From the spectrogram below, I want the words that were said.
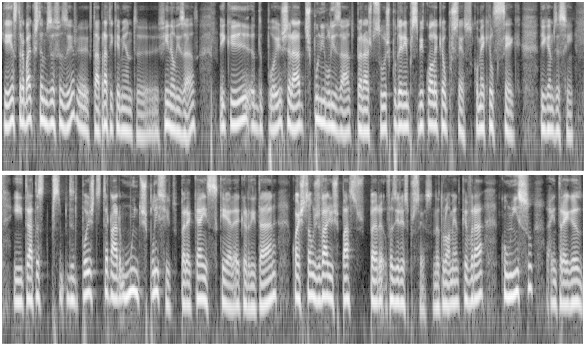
E é esse trabalho que estamos a fazer, eh, que está praticamente finalizado e que depois será disponibilizado para as pessoas poderem perceber qual é que é o processo como é que ele segue, digamos assim. E trata-se de, depois de tornar muito explícito para quem se quer acreditar quais são os vários passos para fazer esse processo. Naturalmente que haverá, com isso, a entrega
